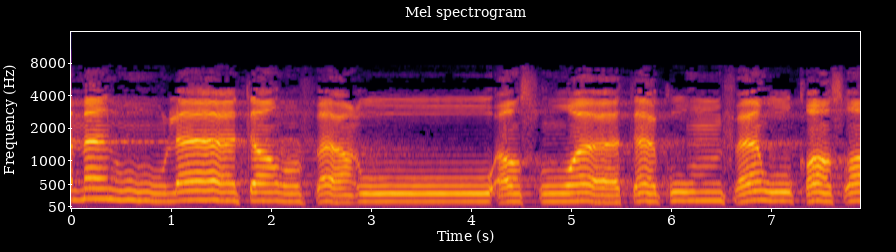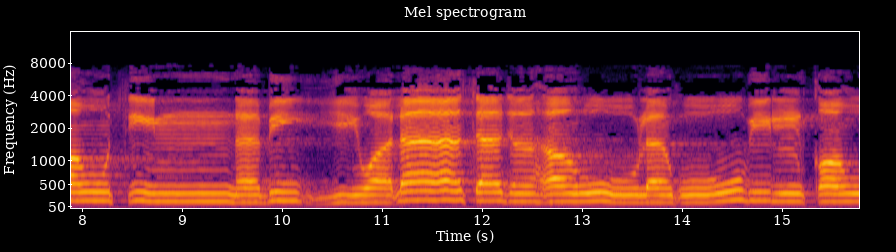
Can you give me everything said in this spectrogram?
آمَنُوا لَا تَرْفَعُوا أَصْوَاتَكُمْ فَوْقَ صَوْتِ النَّبِيِّ وَلَا تَجْهَرُوا لَهُ بِالْقَوْلِ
